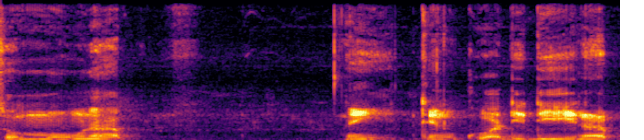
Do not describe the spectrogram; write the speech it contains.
สมหมูนะครับ นี่แตงกัวดีๆนะครับ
